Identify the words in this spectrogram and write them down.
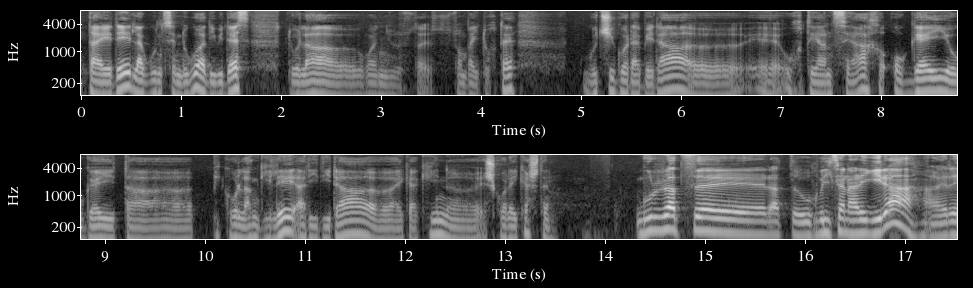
eta ere laguntzen dugu adibidez duela uh, zonbait urte gutxi gora bera uh, urtean zehar hogei, hogei eta piko langile ari dira aikakin uh, eskora ikasten. Burratzerat urbiltzen ari gira, ere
